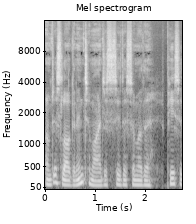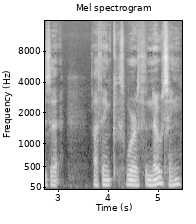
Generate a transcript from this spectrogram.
I'm just logging into mine just to see if there's some other pieces that I think is worth noting.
